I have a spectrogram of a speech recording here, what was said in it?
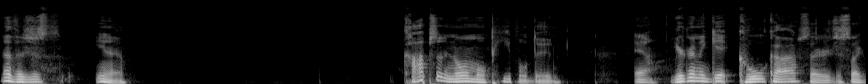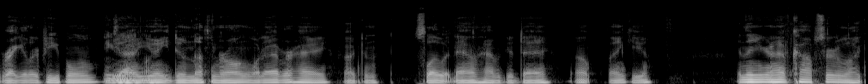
No, they're just you know, cops are normal people, dude. Yeah, You're gonna get cool cops that are just like regular people. Exactly. You know, you ain't doing nothing wrong. Whatever. Hey, fucking slow it down. Have a good day. Oh, thank you. And then you're gonna have cops that are like,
